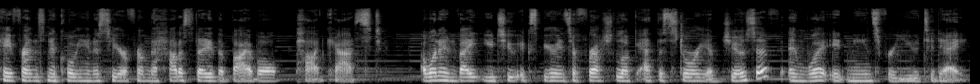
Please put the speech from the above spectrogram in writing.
Hey, friends, Nicole Unice here from the How to Study the Bible podcast. I want to invite you to experience a fresh look at the story of Joseph and what it means for you today.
